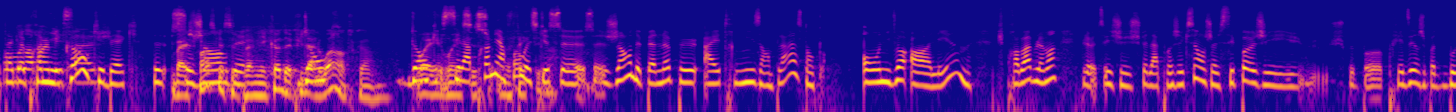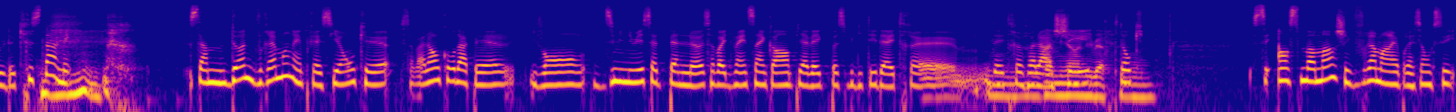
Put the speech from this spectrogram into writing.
peut-être le premier cas au. Québec de Ben, ce je pense genre que c'est de... le premier cas depuis la Donc- loi, en tout cas. Donc, c'est la c'est sûr, première fois où est-ce que ce, ce genre de peine-là peut être mise en place. Donc, on y va all-in. Puis probablement, puis là, tu sais, je, je fais de la projection, je le sais pas, j'ai, je peux pas prédire, j'ai pas de boule de cristal, mais ça me donne vraiment l'impression que ça va aller en cours d'appel, ils vont diminuer cette peine-là, ça va être 25 ans, puis avec possibilité d'être euh, d'être Mmh, relâché. liberté, Donc, ouais. c'est en ce moment, j'ai vraiment l'impression que c'est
